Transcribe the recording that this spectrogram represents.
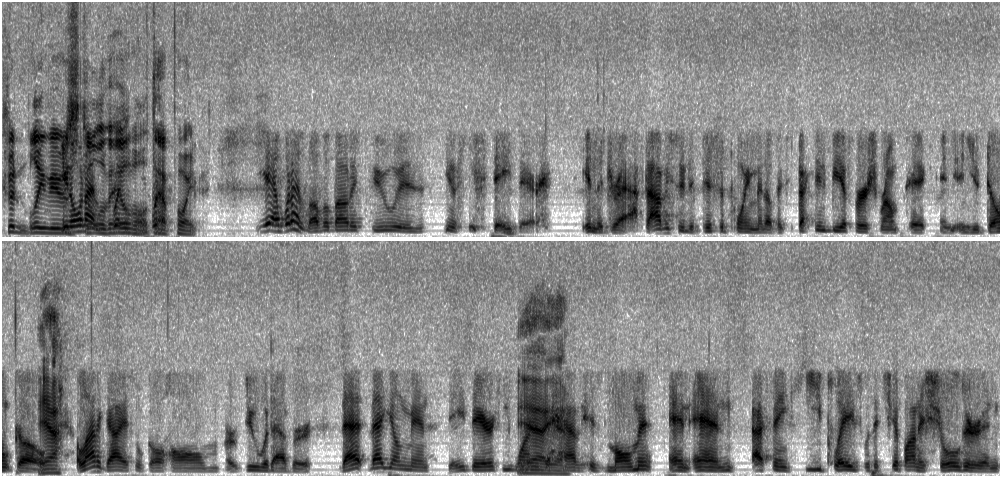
couldn't believe he was You know still I- available what- at that point. Yeah, what I love about it too is you know he stayed there in the draft. Obviously, the disappointment of expecting to be a first round pick and, and you don't go. Yeah. A lot of guys will go home or do whatever. That that young man stayed there. He wanted Yeah, to yeah. have his moment, and and I think he plays with a chip on his shoulder and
